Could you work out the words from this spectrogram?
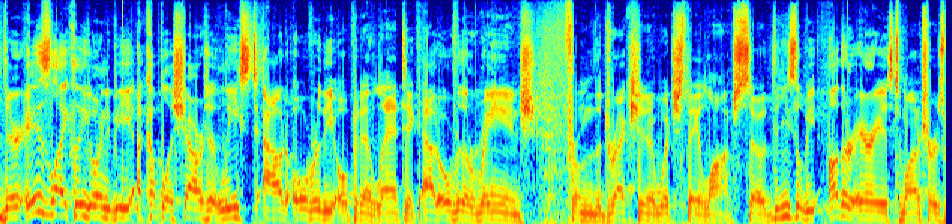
there is likely going to be a couple of showers at least out over the open Atlantic, out over the range from the direction in which they launch. So these will be other areas to monitor as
